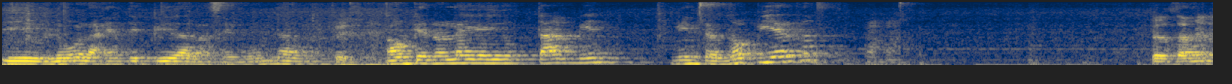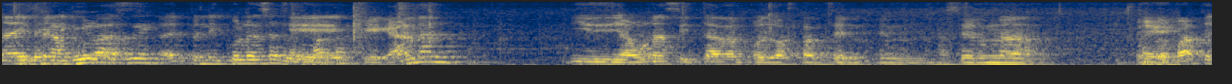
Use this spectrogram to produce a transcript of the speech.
Y luego la gente pida la segunda, güey. Sí, sí. Aunque no le haya ido tan bien, mientras no pierdas. Pero también hay películas, hay películas que, ganan y aún así tardan pues bastante en, en hacer una segunda Eh. parte,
